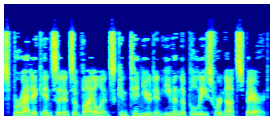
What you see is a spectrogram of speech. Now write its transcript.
Sporadic incidents of violence continued and even the police were not spared.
